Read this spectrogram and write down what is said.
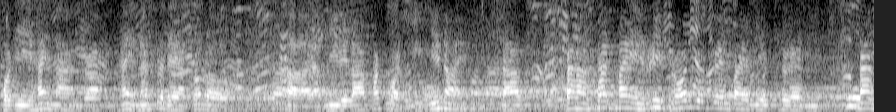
พอดีให้นางรำให้นักแสดงของเรามีเวลาพักผ่อนอีกนิดหน่อยนะครับถ้าหากท่านไม่รีบร้อนจนเกินไปเรียนเชิญนั่ง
